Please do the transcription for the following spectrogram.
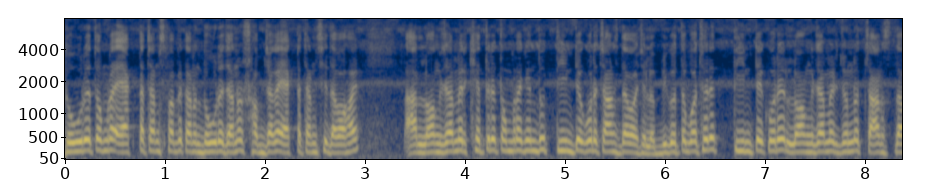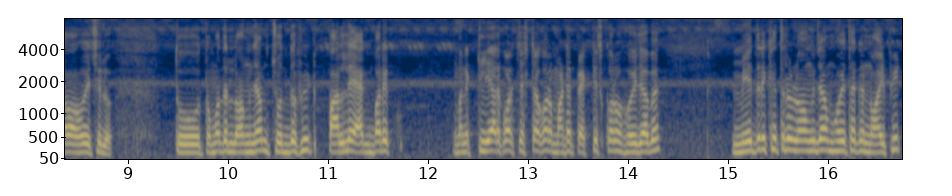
দৌড়ে তোমরা একটা চান্স পাবে, কারণ দৌড়ে জানো সব জায়গায় একটা চান্সই দেওয়া হয়। আর লং জাম্পের ক্ষেত্রে তোমরা কিন্তু তিনটে করে চান্স দেওয়া ছিল বিগত বছরে তিনটে করে লং জাম্পের জন্য চান্স দেওয়া হয়েছিল। তো তোমাদের লং জাম্প চোদ্দ ফিট পারলে একবারে মানে ক্লিয়ার করার চেষ্টা করো, মাঠে প্র্যাকটিস করো, হয়ে যাবে। মেয়েদের ক্ষেত্রে লং জাম্প হয়ে থাকে নয় ফিট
